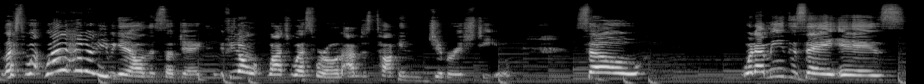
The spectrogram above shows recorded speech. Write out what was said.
Let's why, why how did I even get on this subject? If you don't watch Westworld, I'm just talking gibberish to you. So, what I mean to say is,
